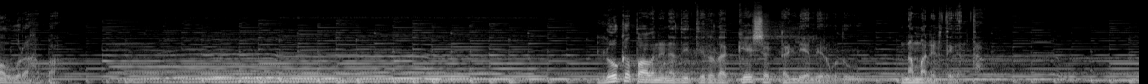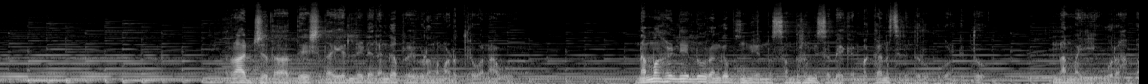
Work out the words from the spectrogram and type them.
ಊರ ಹಬ್ಬ. ಲೋಕಪಾವನೆ ನದಿ ತೀರದ ಕೇಶಟ್ಟಳ್ಳಿಯಲ್ಲಿರುವುದು ನಮ್ಮ ನಿರ್ತಿಗಂತ. ರಾಜ್ಯದ, ದೇಶದ ಎಲ್ಲೆಡೆ ರಂಗಪ್ರಯೋಗಗಳನ್ನು ಮಾಡುತ್ತಿರುವ ನಾವು, ನಮ್ಮ ಹಳ್ಳಿಯಲ್ಲೂ ರಂಗಭೂಮಿಯನ್ನು ಸಂಭ್ರಮಿಸಬೇಕೆಂಬ ಕನಸಿನಿಂದ ರೂಪುಗೊಂಡಿದ್ದು ನಮ್ಮ ಈ ಊರ ಹಬ್ಬ.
